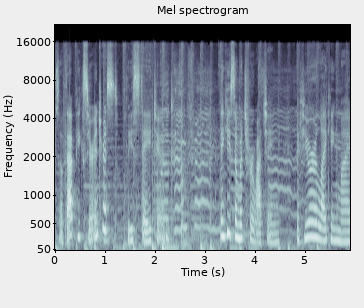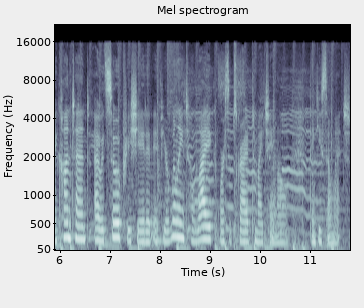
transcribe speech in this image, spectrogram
So if that piques your interest, please stay tuned. Thank you so much for watching. If you are liking my content, I would so appreciate it if you're willing to like or subscribe to my channel. Thank you so much.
